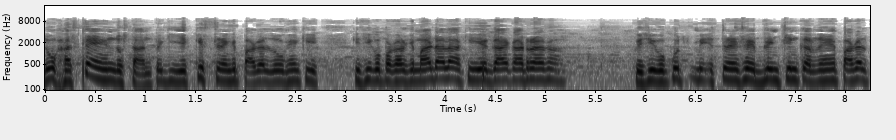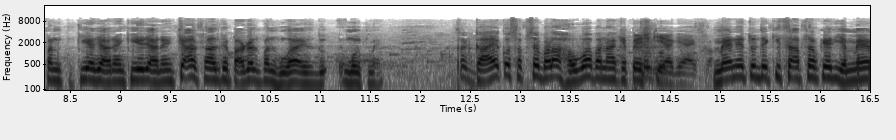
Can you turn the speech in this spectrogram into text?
लोग हँसते हैं हिंदुस्तान पे कि ये किस तरह के पागल लोग हैं कि किसी को पकड़ के मार डाला कि ये गाय काट रहा था। किसी को कुछ इस तरह से ब्लिंचिंग कर रहे हैं पागलपन किया जा रहे हैं किए जा रहे हैं। चार साल से पागलपन हुआ है इस मुल्क में। सर गाय को सबसे बड़ा हवा बना के पेश किया गया है मैंने तो देखी साफ़ साफ़ कह दिया मैं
